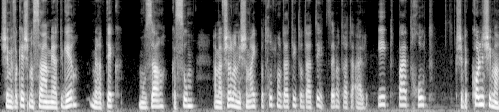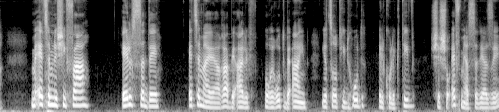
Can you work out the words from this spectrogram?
שמבקש מסע מאתגר, מרתק, מוזר, קסום, המאפשר לנשמה התפתחות מודעתית תודעתית. זה מטרת העל. התפתחות, כשבכל נשימה, מעצם נשיפה אל שדה, עצם ההערה באלף, עוררות בעין, יוצרות הדהוד אל קולקטיב ששואף מהשדה הזה,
